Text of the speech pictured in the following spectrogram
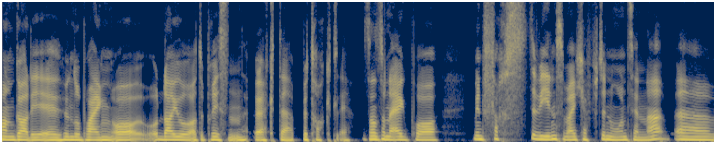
han ga de 100 poeng, og, og det gjorde at prisen økte betraktelig. Sånn som jeg på Min første vin som jeg kjøpte noensinne, eh,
